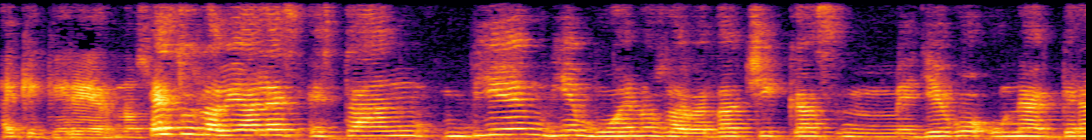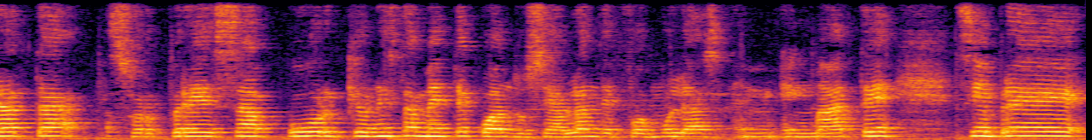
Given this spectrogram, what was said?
hay que querernos. Estos labiales están bien, bien buenos, la verdad, chicas. Me llevo una grata sorpresa porque honestamente cuando se hablan de fórmulas en, mate, siempre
